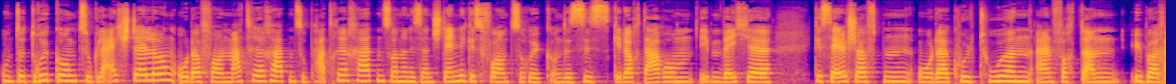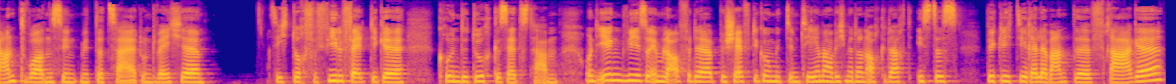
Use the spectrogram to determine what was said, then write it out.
Unterdrückung zu Gleichstellung oder von Matriarchaten zu Patriarchaten, sondern es ist ein ständiges Vor und Zurück. Und es ist, geht auch darum, eben welche Gesellschaften oder Kulturen einfach dann überrannt worden sind mit der Zeit und welche sich durch vervielfältige Gründe durchgesetzt haben. Und irgendwie so im Laufe der Beschäftigung mit dem Thema habe ich mir dann auch gedacht, ist das wirklich die relevante Frage?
